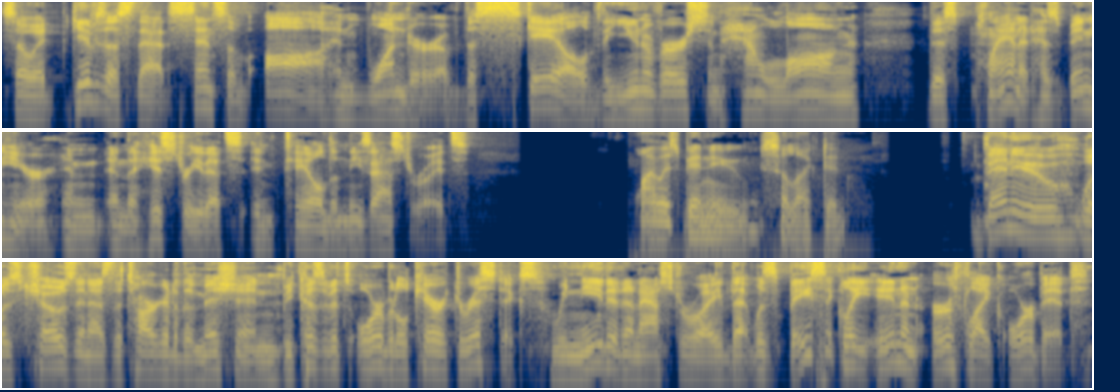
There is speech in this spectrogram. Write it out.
So it gives us that sense of awe and wonder of the scale of the universe and how long this planet has been here and, and the history that's entailed in these asteroids. Why was Bennu selected? Bennu was chosen as the target of the mission because of its orbital characteristics. We needed an asteroid that was basically in an Earth like orbit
